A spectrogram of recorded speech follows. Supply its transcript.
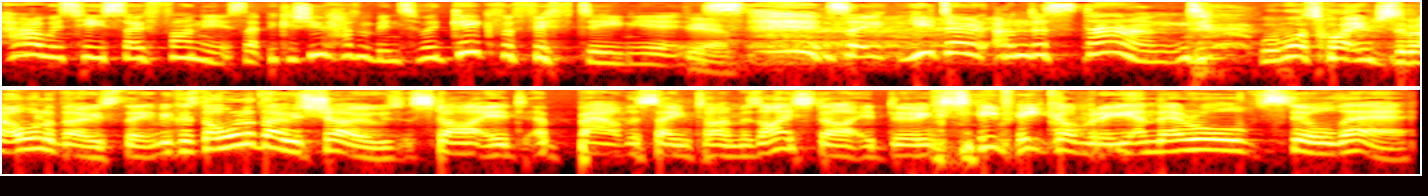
how is he so funny? It's like, because you haven't been to a gig for 15 years. So you don't understand. Well, what's quite interesting about all of those things, because all of those shows started about the same time as I started doing TV comedy, and they're all still there.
